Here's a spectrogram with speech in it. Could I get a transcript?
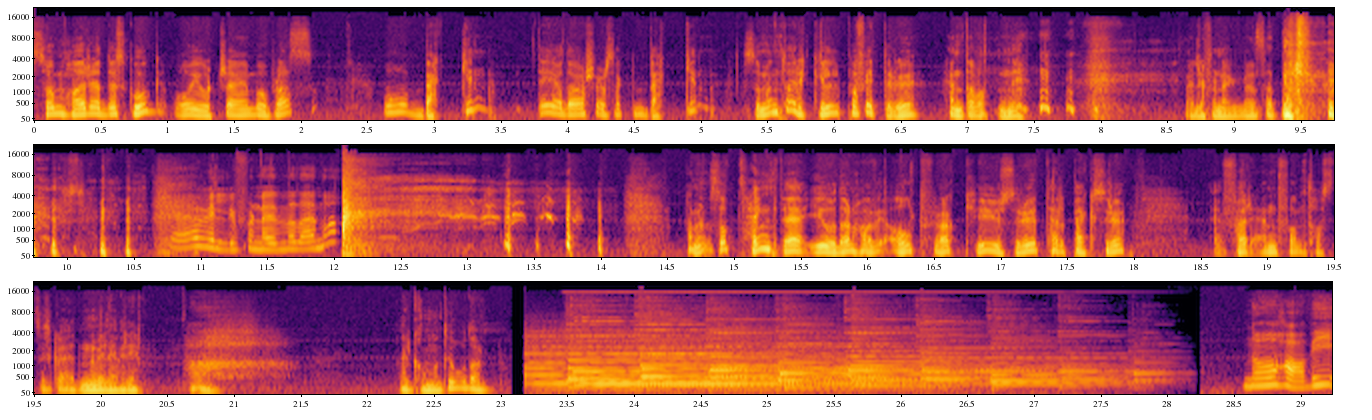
som har ryddet skog og gjort seg en boplass. Og bekken, det er jo da selvsagt bekken, som en Torkel på Fitterud henta vann i. Veldig fornøyd med setningen. Jeg er veldig fornøyd med deg nå. Nei, men så tenk det, i Odalen har vi alt fra Kuserud til Peksrud. For en fantastisk verden vi lever i. Ah. Velkommen til Odalen. Nå har vi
